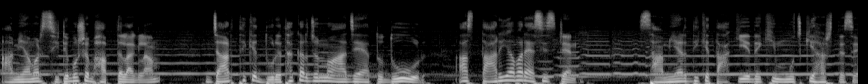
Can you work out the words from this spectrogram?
আমি আমার সিটে বসে ভাবতে লাগলাম, যার থেকে দূরে থাকার জন্য আজ এত দূর, আজ তারই আবার অ্যাসিস্ট্যান্ট। সামিয়ার দিকে তাকিয়ে দেখি মুচকি হাসতেছে।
